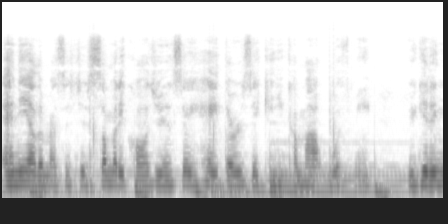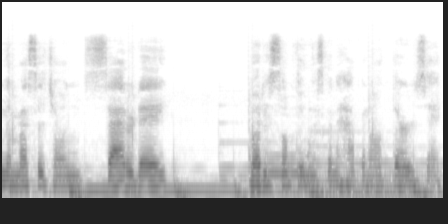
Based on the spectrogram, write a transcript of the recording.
any other message. If somebody calls you and say, "Hey, Thursday, can you come out with me?" You're getting the message on Saturday, but it's something that's going to happen on Thursday.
